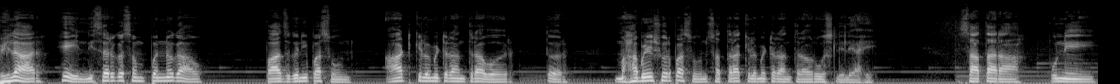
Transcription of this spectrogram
भिलार हे निसर्गसंपन्न गाव. पाचगणीपासून आठ किलोमीटर अंतरावर तर महाबळेश्वरपासून सतरा किलोमीटर अंतरावर वसलेले आहे. सातारा पुणे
